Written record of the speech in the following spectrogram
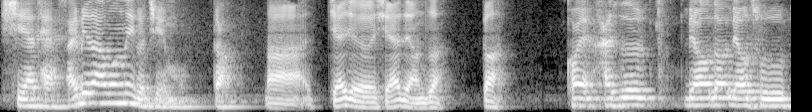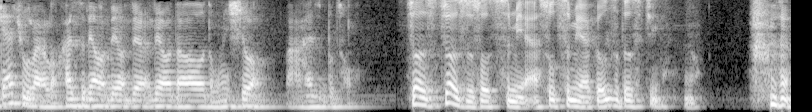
闲谈塞北大网的一个节目，嘎，那今天就先这样子，嘎。可以，还是聊到聊出感觉来了，还是聊聊聊聊到东西了，那还是不错。主要是主要是说吃面，说吃面钩子都是紧，嗯。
